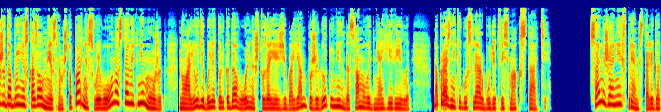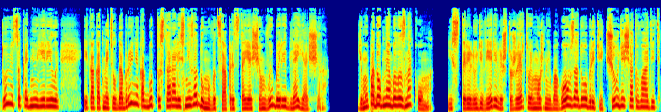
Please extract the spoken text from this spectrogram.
же Добрыня сказал местным, что парня своего он оставить не может, ну а люди были только довольны, что заезжий баян поживет у них до самого дня Ерилы. На празднике гусляр будет весьма кстати. Сами же они и впрямь стали готовиться ко дню Ерилы, и, как отметил Добрыня, как будто старались не задумываться о предстоящем выборе для ящера. Ему подобное было знакомо. Истори люди верили, что жертвой можно и богов задобрить, и чудищ отвадить.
